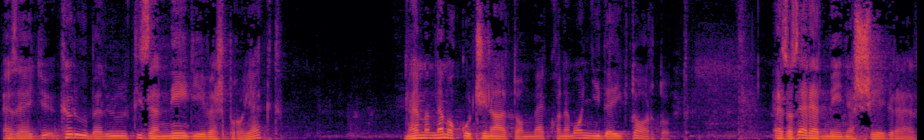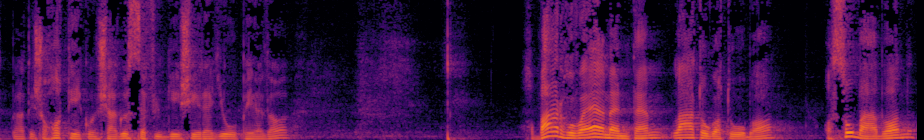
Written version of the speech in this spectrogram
Ez egy körülbelül 14 éves projekt. Nem, nem akkor csináltam meg, hanem annyi ideig tartott. Ez az eredményességre, tehát és a hatékonyság összefüggésére egy jó példa. Ha bárhova elmentem látogatóba, a szobában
